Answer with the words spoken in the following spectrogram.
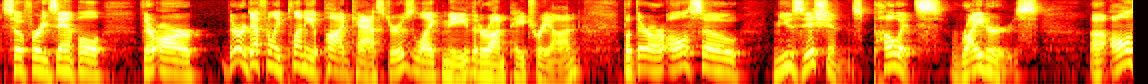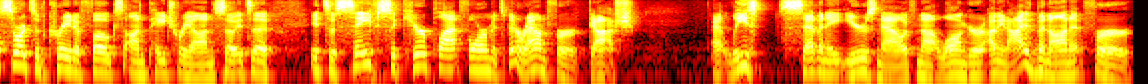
So for example, there are there are definitely plenty of podcasters like me that are on Patreon, but there are also musicians, poets, writers, uh, all sorts of creative folks on Patreon. So it's a It's a safe, secure platform. It's been around for, gosh, at least seven, eight years now, if not longer. I mean, I've been on it for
